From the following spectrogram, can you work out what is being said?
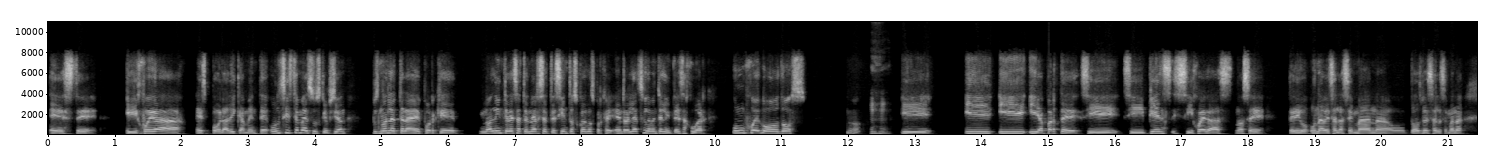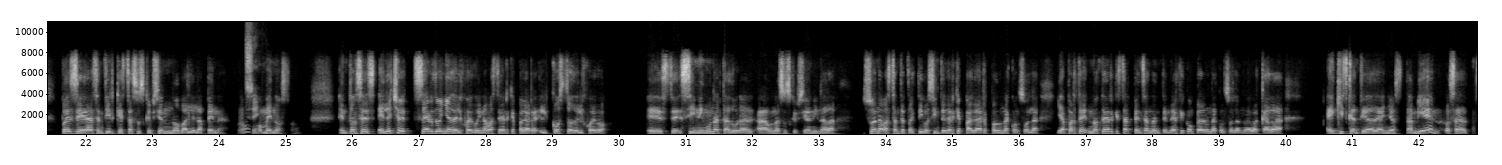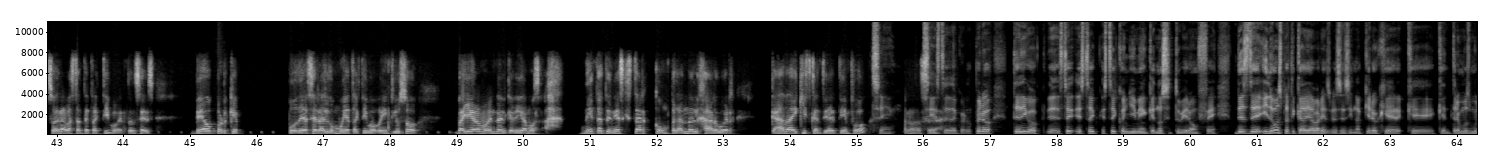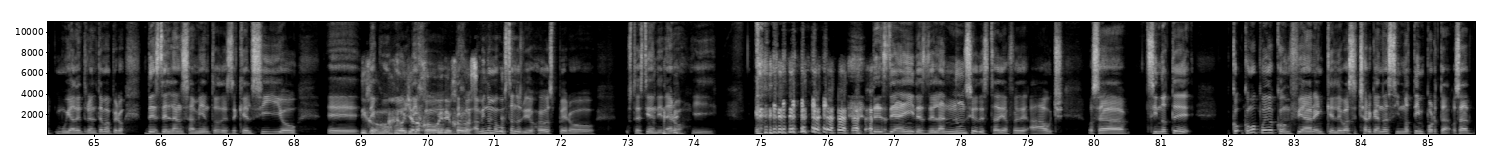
este, y juega esporádicamente, un sistema de suscripción, pues no le atrae porque no le interesa tener 700 juegos porque en realidad solamente le interesa jugar un juego o dos, ¿no? Y y, y, y, aparte, si, si, piensas, si juegas, no sé, te digo, una vez a la semana o dos veces a la semana, puedes llegar a sentir que esta suscripción no vale la pena, ¿no? O menos, ¿no? Entonces, el hecho de ser dueño del juego y nada más tener que pagar el costo del juego, este, sin ninguna atadura a una suscripción ni nada, suena bastante atractivo, sin tener que pagar por una consola y aparte no tener que estar pensando en tener que comprar una consola nueva cada X cantidad de años, también, o sea, suena bastante atractivo. Entonces, veo por qué podría ser algo muy atractivo o incluso va a llegar un momento en el que digamos, ah, neta, tenías que estar comprando el hardware cada X cantidad de tiempo. Sí, sí, estoy de acuerdo. Pero te digo, estoy, estoy, estoy con Jimmy en que no se tuvieron fe. Desde, y lo hemos platicado ya varias veces y no quiero que, que, entremos muy, muy, adentro en el tema, pero desde el lanzamiento, desde que el CEO eh, dijo, yo no juego videojuegos. a mí no me gustan los videojuegos, pero ustedes tienen dinero y... desde ahí, desde el anuncio de Stadia fue de ouch. O sea, si no te ¿Cómo puedo confiar en que le vas a echar ganas si no te importa? O sea,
